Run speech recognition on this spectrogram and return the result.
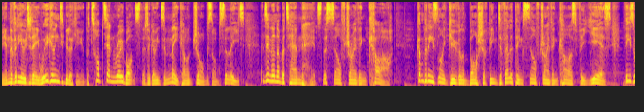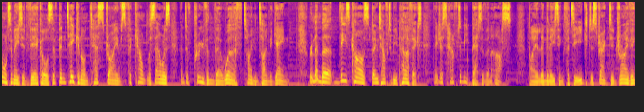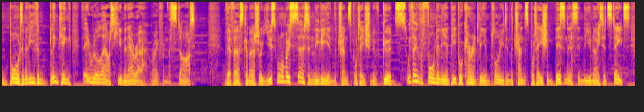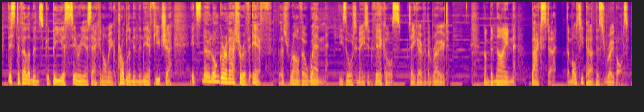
In the video today, we're going to be looking at the top 10 robots that are going to make our jobs obsolete. And in at number 10, it's the self driving car. Companies like Google and Bosch have been developing self driving cars for years. These automated vehicles have been taken on test drives for countless hours and have proven their worth time and time again. Remember, these cars don't have to be perfect, they just have to be better than us. By eliminating fatigue, distracted driving, boredom, and even blinking, they rule out human error right from the start. Their first commercial use will almost certainly be in the transportation of goods. With over 4 million people currently employed in the transportation business in the United States, this development could be a serious economic problem in the near future. It's no longer a matter of if, but rather when, these automated vehicles take over the road. Number 9. Baxter, the multi-purpose robot.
